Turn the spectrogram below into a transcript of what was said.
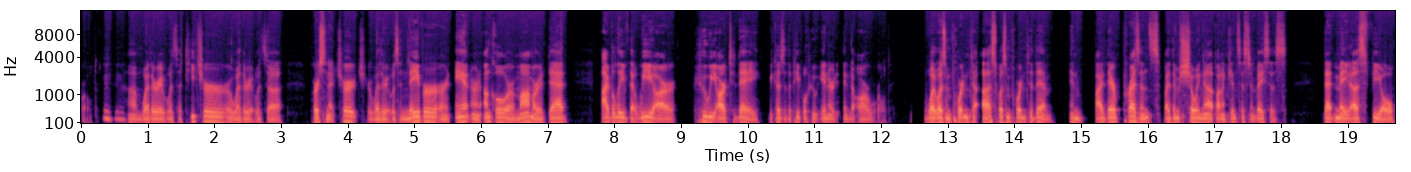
world, mm-hmm. um, whether it was a teacher or whether it was a person at church or whether it was a neighbor or an aunt or an uncle or a mom or a dad. I believe that we are who we are today because of the people who entered into our world. What was important to us was important to them. And by their presence, by them showing up on a consistent basis, that made us feel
